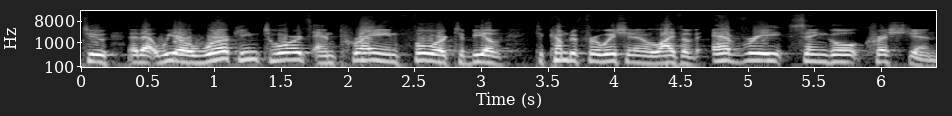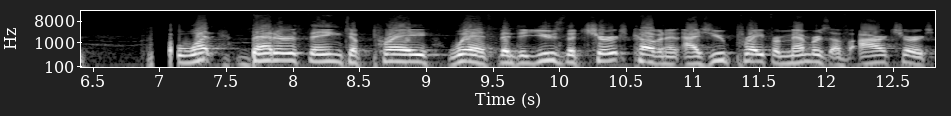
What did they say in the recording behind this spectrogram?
to that we are working towards and praying for to be of to come to fruition in the life of every single Christian. What better thing to pray with than to use the church covenant as you pray for members of our church?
